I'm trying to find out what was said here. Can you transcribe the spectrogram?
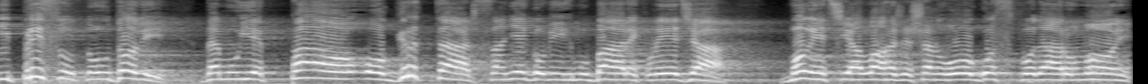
i prisutno u dovi da mu je pao ogrtač sa njegovih mubarek leđa moleći Allaha Đelešanuhu o gospodaru moj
